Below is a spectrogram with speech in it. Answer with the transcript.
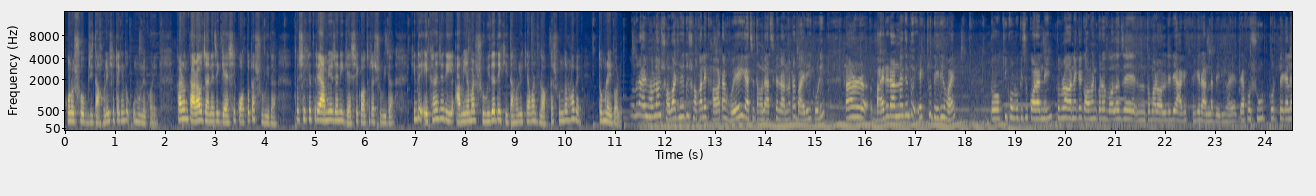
কোনো সবজি, তাহলেই সেটা কিন্তু উনুনে করে। কারণ তারাও জানে যে গ্যাসে কতটা সুবিধা। তো সেক্ষেত্রে আমিও জানি গ্যাসে কতটা সুবিধা। কিন্তু এখানে যদি আমি আমার সুবিধা দেখি, তাহলে কি আমার ব্লগটা সুন্দর হবে? তোমরাই বলো। বন্ধুরা, আমি ভাবলাম সবার যেহেতু সকালে খাওয়াটা হয়েই গেছে, তাহলে আজকে রান্নাটা বাইরেই করি। কারণ বাইরে রান্না কিন্তু একটু দেরি হয়। তো কি করব, কিছু করার নেই। তোমরা অনেকে কমেন্ট করে বলো যে তোমার অলরেডি আগের থেকে রান্না দেরি হয়। দেখো শ্যুট করতে গেলে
